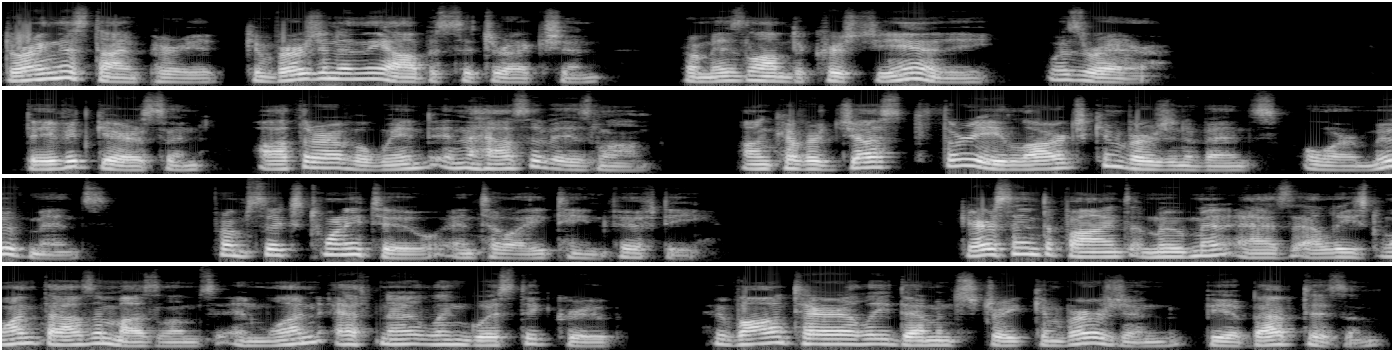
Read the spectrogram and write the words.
During this time period, conversion in the opposite direction, from Islam to Christianity, was rare. David Garrison, author of A Wind in the House of Islam, uncovered just three large conversion events, or movements, from 622 until 1850. Garrison defines a movement as at least 1,000 Muslims in one ethno-linguistic group who voluntarily demonstrate conversion via baptism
